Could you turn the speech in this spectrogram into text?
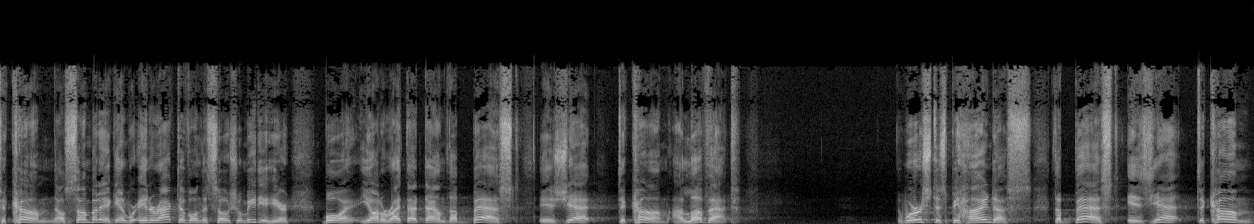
to come. Now, somebody, again, we're interactive on the social media here. Boy, you ought to write that down. The best is yet to come. I love that. The worst is behind us. The best is yet to come.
